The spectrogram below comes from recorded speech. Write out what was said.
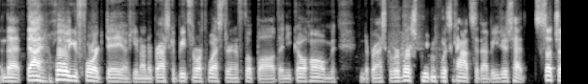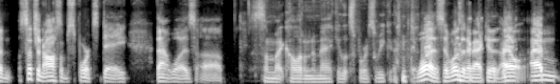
and that that whole euphoric day of you know nebraska beats northwestern in football then you go home and nebraska reverse sweep wisconsin i mean you just had such a such an awesome sports day that was uh Some might call it an immaculate sports weekend. it was it was an immaculate I I'm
